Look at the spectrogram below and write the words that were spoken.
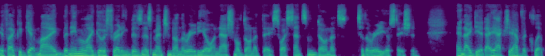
if I could get my, the name of my ghostwriting business mentioned on the radio on National Donut Day. So I sent some donuts to the radio station and I did. I actually have the clip.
